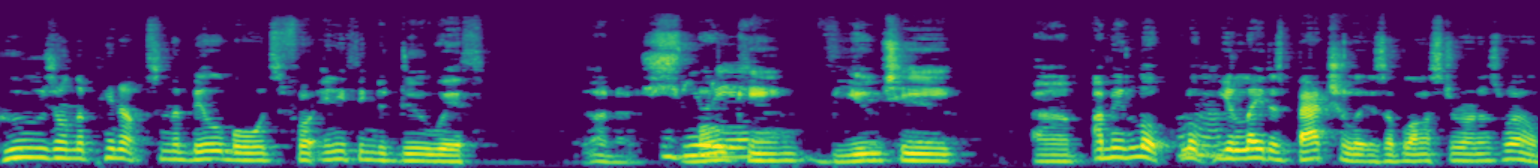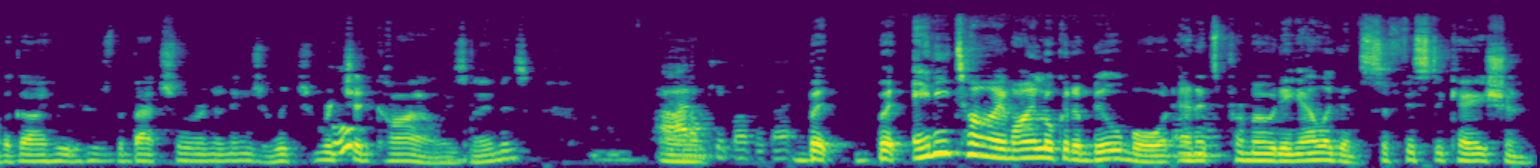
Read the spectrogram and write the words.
who's on the pinups and the billboards for anything to do with I don't know, Beauty. smoking, beauty. Um, I mean, look, look. Mhm. Your latest bachelor is a blasteran as well. The guy who, who's the bachelor in Indonesia, Rich, Richard Kyle. His name is. I Um, don't keep up with that. But but anytime I look at a billboard and it's promoting elegance, sophistication,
